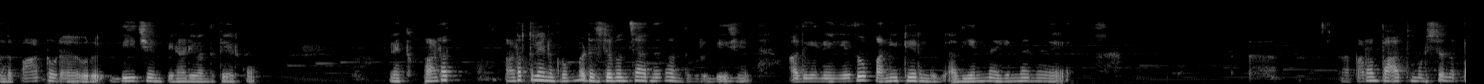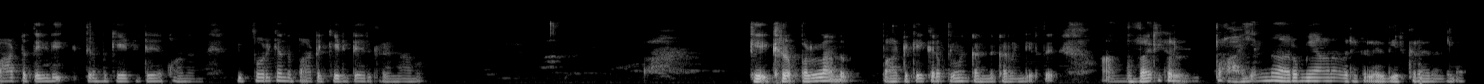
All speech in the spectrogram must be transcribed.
அந்த பாட்டோட ஒரு பீஜியம் பின்னாடி வந்துகிட்டே இருக்கும். எனக்கு பட படத்தில் எனக்கு ரொம்ப டிஸ்டர்பன்ஸாக இருந்தது அந்த ஒரு பிஜிஎம் அது என்னை ஏதோ பண்ணிகிட்டே இருந்தது. அது என்ன என்னன்னு அந்த படம் பார்த்து முடிச்சுட்டு அந்த பாட்டை தேடி திரும்ப கேட்டுட்டே உட்காந்து இப்போ வரைக்கும் அந்த பாட்டை கேட்டுகிட்டே இருக்கிறேன் நான். கேட்குறப்பெல்லாம் அந்த பாட்டு கேட்குறப்பெல்லாம் கண்ணு கலங்கிடுது அந்த வரிகள் பா என்ன அருமையான வரிகள் எழுதியிருக்கிறார் அதில்.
